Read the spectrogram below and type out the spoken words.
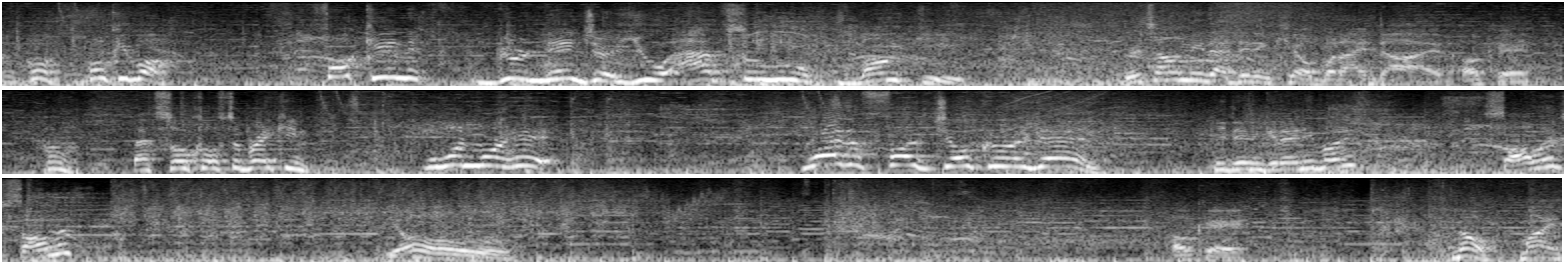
Oh, Pokeball. Fucking Greninja, you absolute monkey. You're telling me that didn't kill, but I died. Okay. Oh, that's so close to breaking. One more hit. Why the fuck Joker again? He didn't get anybody? Solid, solid? Yo. Okay. No, mine.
